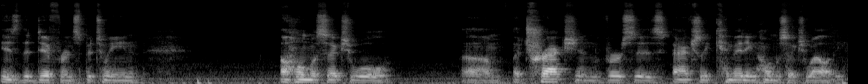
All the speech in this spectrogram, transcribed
is the difference between a homosexual um, attraction versus actually committing homosexuality.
